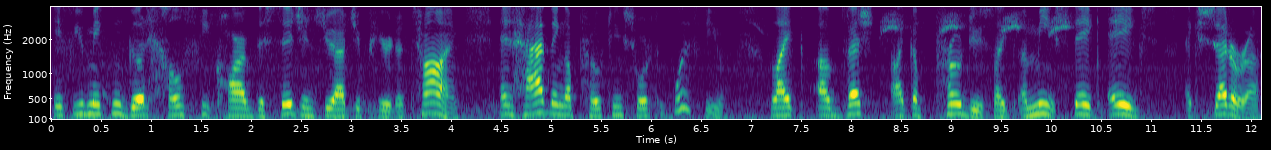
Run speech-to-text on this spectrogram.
if you're making good healthy carb decisions throughout your period of time and having a protein source with you like a veg like a produce like a meat steak eggs etc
